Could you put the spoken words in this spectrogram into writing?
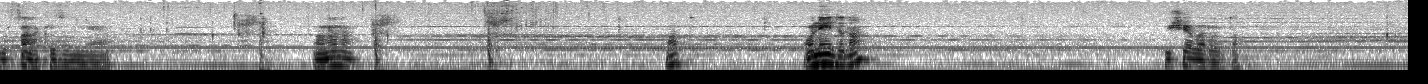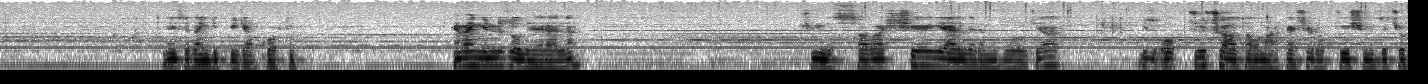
Vursana kızım ya. Anana. What? O neydi lan? Bir şey var orada. Neyse ben gitmeyeceğim korktum. Hemen gündüz oluyor herhalde. Şimdi savaşçı yerlerimiz olacak. Biz okçuyu çoğaltalım arkadaşlar. Okçu işimizde çok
